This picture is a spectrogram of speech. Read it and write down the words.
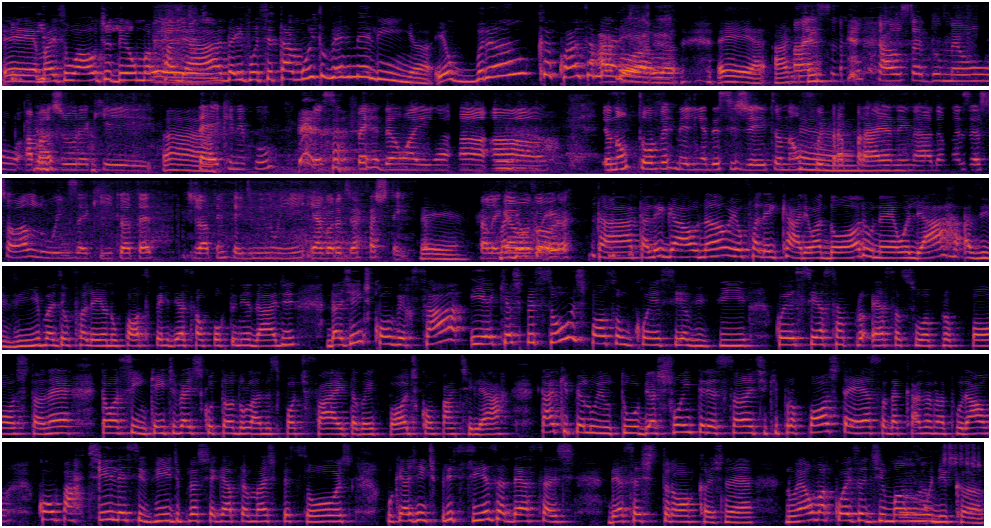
É, mas o áudio deu uma é... falhada e você tá muito vermelhinha. Eu branca, quase amarela. Agora. É, assim... Mas é por causa do meu abajur aqui ah. técnico. Peço perdão aí. A, a, a, Eu não tô vermelhinha desse jeito, eu não é. fui pra praia nem nada, mas é só a luz aqui que eu até já tentei diminuir e agora eu desafastei. É. Tá legal eu, agora? Eu, tá, tá legal. Não, eu falei, cara, eu adoro, né, olhar a Vivi, mas eu falei, eu não posso perder essa oportunidade da gente conversar e é que as pessoas possam conhecer a Vivi, conhecer essa, essa sua proposta, né? Então, assim, quem estiver escutando lá no Spotify também pode compartilhar. Tá aqui pelo YouTube, achou interessante, que proposta é essa da Casa Natural? Compartilha esse vídeo para chegar chegar para mais pessoas, porque a gente precisa dessas, dessas trocas, né? Não é uma coisa de mão única.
